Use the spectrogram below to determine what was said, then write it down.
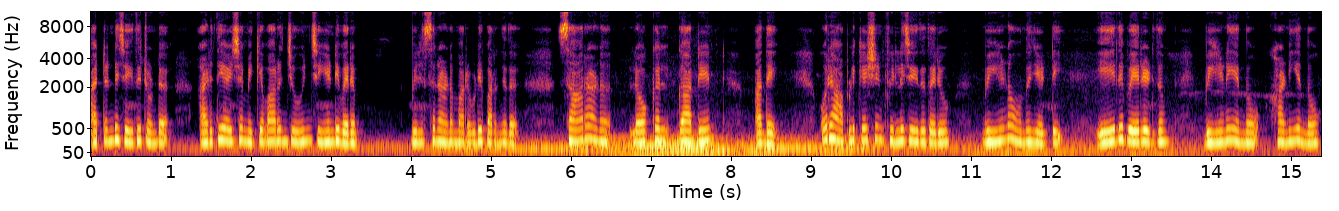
അറ്റൻഡ് ചെയ്തിട്ടുണ്ട്. അടുത്തയാഴ്ച മിക്കവാറും ജോയിൻ ചെയ്യേണ്ടി വരും. വിൽസനാണ് മറുപടി പറഞ്ഞത്. സാറാണ് ലോക്കൽ ഗാർഡിയൻ? അതെ. ഒരു ആപ്ലിക്കേഷൻ ഫില്ല് ചെയ്ത് തരൂ. വീണ ഒന്ന് ഞെട്ടി. ഏത് പേരെഴുതും? വീണയെന്നോ ഹണിയെന്നോ?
